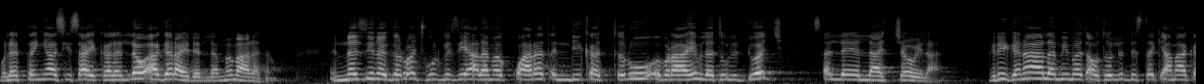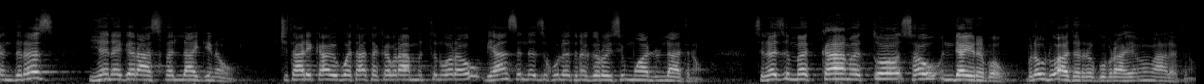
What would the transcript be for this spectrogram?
ሁለተኛ ሲሳይ ከሌለው አገር አይደለም ማለት ነው። እነዚህ ነገሮች ሁልጊዜ ያለመቋረጥ እንዲቀጥሉ እብራሂም ለትውልዶች ጸለየላቸው ይላል። እንግዲህ ገና ለሚመጣው ትውልድ እስተቂያማ ቀን ድረስ ይሄ ነገር አስፈላጊ ነው። እቺ ታሪካዊ ቦታ ተከብራ የምትኖረው ቢያንስ እነዚህ ሁለት ነገሮች ሲሟሉላት ነው ስለዚህ መካ መጥቶ ሰው እንዳይርበው ብለው ዱዓ አደረጉ እብራሂም ማለት ነው።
